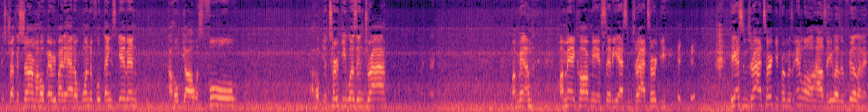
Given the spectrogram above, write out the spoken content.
This truck is Sherm. I hope everybody had a wonderful Thanksgiving. I hope y'all was full. I hope your turkey wasn't dry. my man, my man called me and said he had some dry turkey. he had some dry turkey from his in-law house and he wasn't feeling it.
